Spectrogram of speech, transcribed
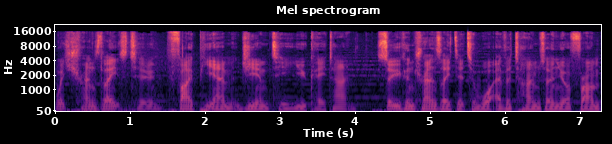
which translates to 5 pm GMT UK time. So you can translate it to whatever time zone you're from.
